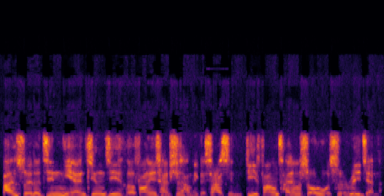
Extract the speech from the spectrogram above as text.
伴随着今年经济和房地产市场的一个下行，地方财政收入是锐减的。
